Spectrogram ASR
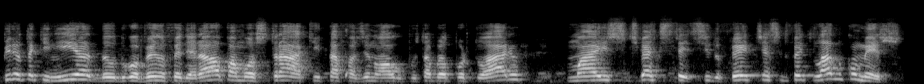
pirotecnia do, do governo federal para mostrar que está fazendo algo para o trabalhador portuário mas se tivesse sido feito, tinha sido feito lá no começo,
